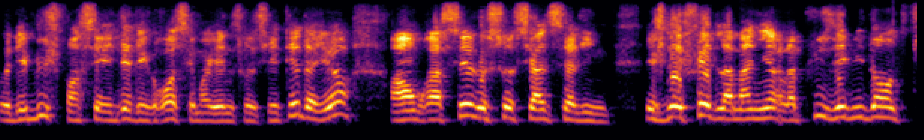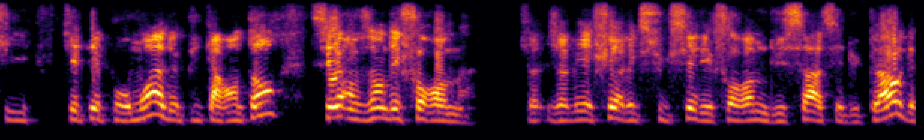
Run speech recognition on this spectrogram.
au début, je pensais aider des grosses et moyennes sociétés, d'ailleurs, à embrasser le social selling. Et je l'ai fait de la manière la plus évidente qui, qui, était pour moi depuis 40 ans, c'est en faisant des forums. J'avais fait avec succès les forums du SaaS et du cloud.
